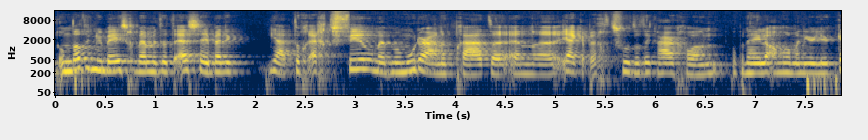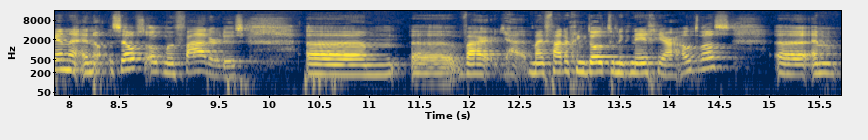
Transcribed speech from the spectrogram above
omdat ik nu bezig ben met het essay, ben ik ja, toch echt veel met mijn moeder aan het praten. En ja, ik heb echt het gevoel dat ik haar gewoon op een hele andere manier leer kennen. En zelfs ook mijn vader dus. Ehm, eh, waar, ja, mijn vader ging dood toen ik negen jaar oud was. Eh, en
